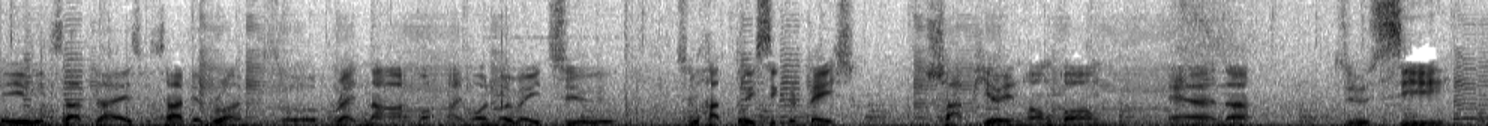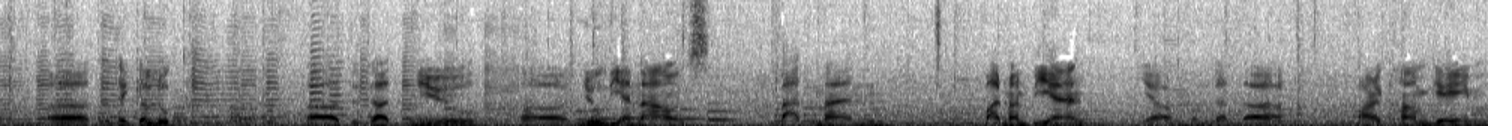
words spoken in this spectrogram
Hey, what's up, guys? What's up, everyone? So right now I'm on, I'm on my way to to Hot Toy Secret Base shop here in Hong Kong, and uh, to see uh, to take a look uh, to that new uh, newly announced Batman Batman Beyond, yeah, from that uh, Arkham game,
